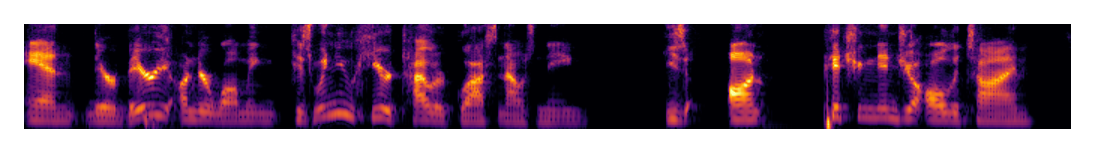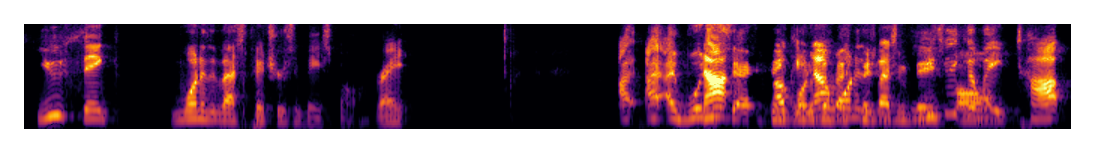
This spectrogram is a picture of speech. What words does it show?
and they're very underwhelming because when you hear Tyler Glasnow's name, he's on pitching ninja all the time. You think one of the best pitchers in baseball, right? I, I wouldn't Not- say I think okay, one not of the one of the best. You in think of a top.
